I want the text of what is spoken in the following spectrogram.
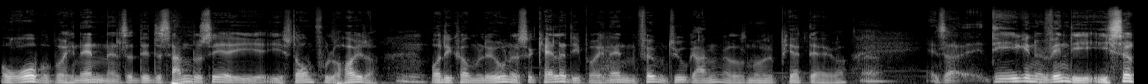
og råber på hinanden. Altså, det er det samme, du ser i, i stormfulde højder, mm, hvor de kommer løvende, så kalder de på hinanden 25 gange, eller sådan noget pjat der, jo. ja, Altså, det er ikke nødvendigt. I så,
